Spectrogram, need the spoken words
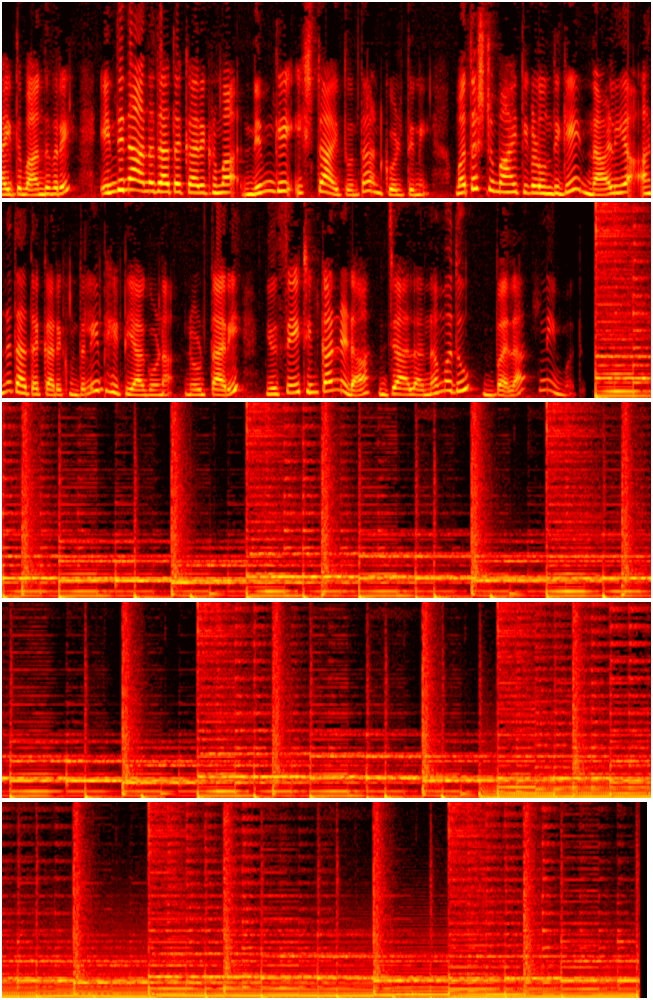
ರೈತ ಬಾಂಧವರೇ, ಇಂದಿನ ಅನ್ನದಾತ ಕಾರ್ಯಕ್ರಮ ನಿಮ್ಗೆ ಇಷ್ಟ ಆಯ್ತು ಅಂತ ಅನ್ಕೊಳ್ತೀನಿ. ಮತ್ತಷ್ಟು ಮಾಹಿತಿಗಳೊಂದಿಗೆ ನಾಳೆಯ ಅನ್ನದಾತ ಕಾರ್ಯಕ್ರಮದಲ್ಲಿ ಭೇಟಿಯಾಗೋಣ. ನೋಡ್ತಾರಿ ನ್ಯೂಸ್ ಏಟಿನ್ ಕನ್ನಡ, ಜಾಲ ನಮ್ಮದು, ಬಲ ನಿಮ್ಮದು.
